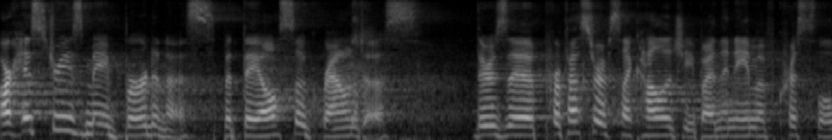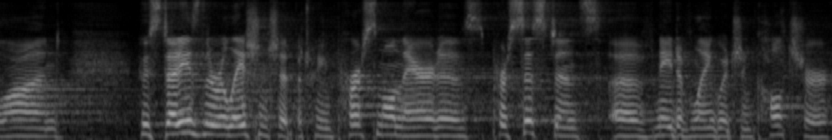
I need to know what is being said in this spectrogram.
Our histories may burden us, but they also ground us. There's a professor of psychology by the name of Chris Lalonde who studies the relationship between personal narratives, persistence of Native language and culture,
